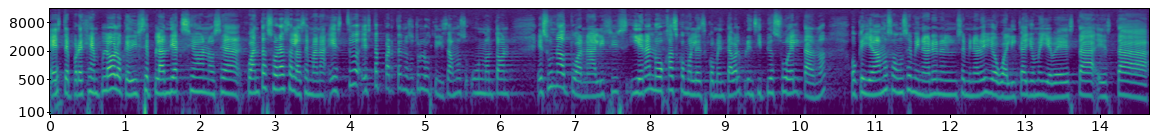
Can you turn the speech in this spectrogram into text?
este, por ejemplo, lo que dice plan de acción, o sea, cuántas horas a la semana. Esto, esta parte nosotros lo utilizamos un montón. Es un autoanálisis y eran hojas, como les comentaba al principio, sueltas, ¿no? O que llevamos a un seminario, en el seminario de Yahualica yo me llevé esta, esta,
